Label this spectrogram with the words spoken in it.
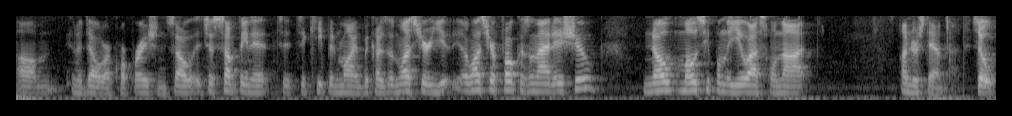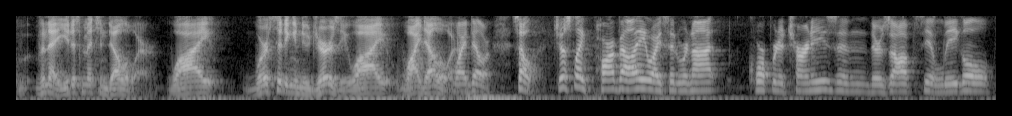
um, in a Delaware corporation. So it's just something to, to, to keep in mind because unless you're you- unless you're focused on that issue, no most people in the U.S. will not understand that. So, Vinay, you just mentioned Delaware. Why we're sitting in New Jersey? Why why Delaware? Why Delaware? So just like par value, I said we're not corporate attorneys, and there's obviously a legal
